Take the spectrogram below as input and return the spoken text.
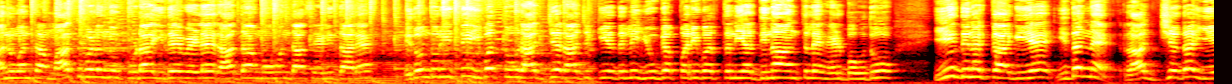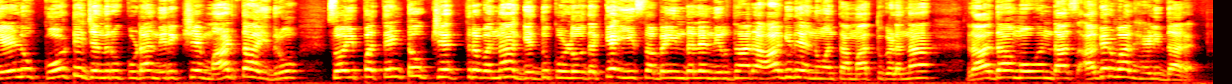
ಅನ್ನುವಂತ ಮಾತುಗಳನ್ನು ಕೂಡ ಇದೇ ವೇಳೆ ರಾಧಾ ಮೋಹನ್ ದಾಸ್ ಹೇಳಿದ್ದಾರೆ. ಇದೊಂದು ರೀತಿ ಇವತ್ತು ರಾಜ್ಯ ರಾಜಕೀಯದಲ್ಲಿ ಯುಗ ಪರಿವರ್ತನೆಯ ದಿನ ಅಂತಲೇ ಹೇಳಬಹುದು. ಈ ದಿನಕ್ಕಾಗಿಯೇ ಇದನ್ನೇ ರಾಜ್ಯದ ಏಳು ಕೋಟಿ ಜನರು ಕೂಡ ನಿರೀಕ್ಷೆ ಮಾಡ್ತಾ ಇದ್ರು. ಸೊ, ಇಪ್ಪತ್ತೆಂಟು ಕ್ಷೇತ್ರವನ್ನ ಗೆದ್ದುಕೊಳ್ಳುವುದಕ್ಕೆ ಈ ಸಭೆಯಿಂದಲೇ ನಿರ್ಧಾರ ಆಗಿದೆ ಅನ್ನುವಂತ ಮಾತುಗಳನ್ನ ರಾಧಾ ಮೋಹನ್ ದಾಸ್ ಅಗರ್ವಾಲ್ ಹೇಳಿದ್ದಾರೆ.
